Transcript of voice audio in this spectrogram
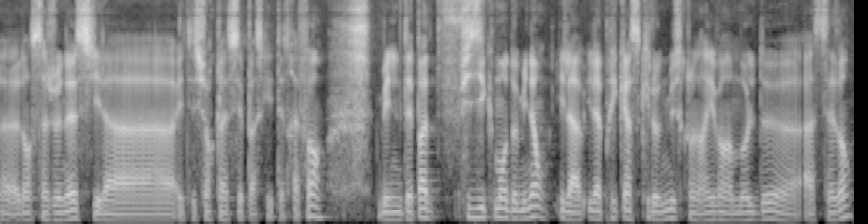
Euh, dans sa jeunesse, il a été surclassé parce qu'il était très fort, mais il n'était pas physiquement dominant. Il a, il a pris 15 kilos de muscle en arrivant à Molde euh, à 16 ans.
